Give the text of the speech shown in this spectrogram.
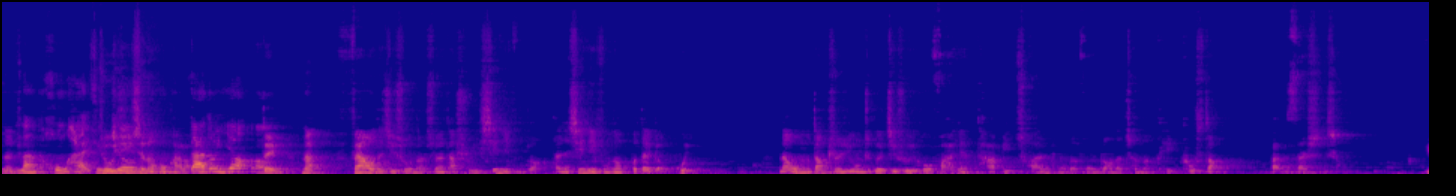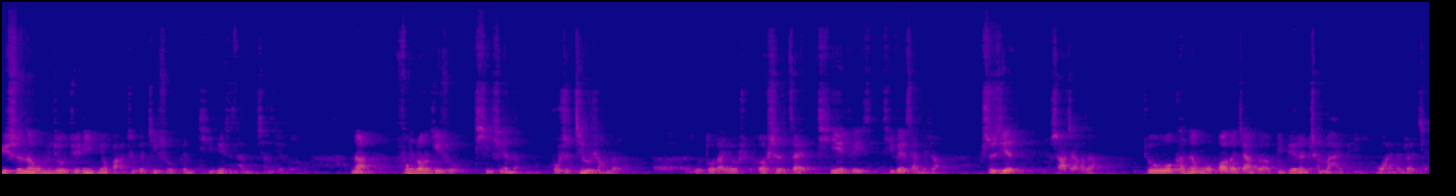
那就红海竞争就已经形成红海了，大家都一样。对，那 Fail 的技术呢，虽然它属于先进封装，但是先进封装不代表贵。那我们当时用这个技术以后，发现它比传统的封装的成本可以 cost down 百分之三十以上。于是呢，我们就决定要把这个技术跟 TVS 产品相结合。那封装技术体现的不是技术上的呃有多大优势，而是在 TVS TVS 产品上直接杀价格战。就我可能我报的价格比别人成本还便宜，我还能赚钱。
